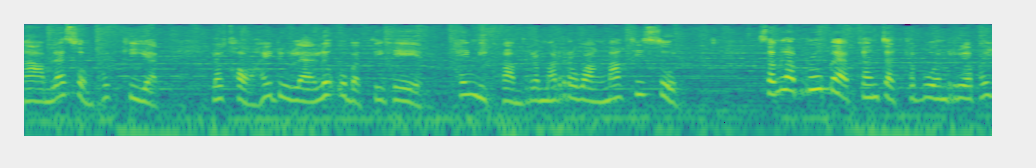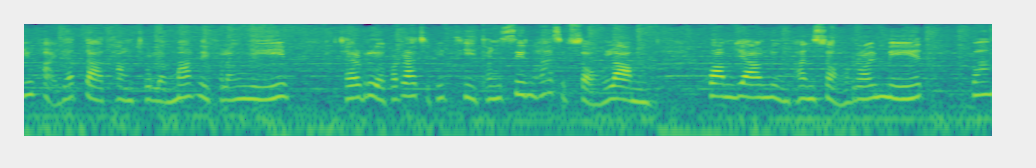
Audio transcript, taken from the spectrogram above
งามและสมพระเกียรติ และขอให้ดูแลเรื่องอุบัติเหตุ ให้มีความระมัดระวังมากที่สุดสำหรับรูปแบบการจัดขบวนเรือพยุหายาตราทางชลมากในครั้งนี้ ใช้เรือพระราชพิธีทั้งสิ้น 52 ลำ ความยาว 1,200 เมตรกว้าง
